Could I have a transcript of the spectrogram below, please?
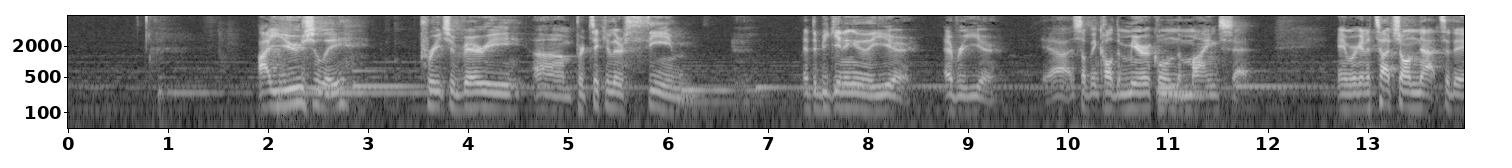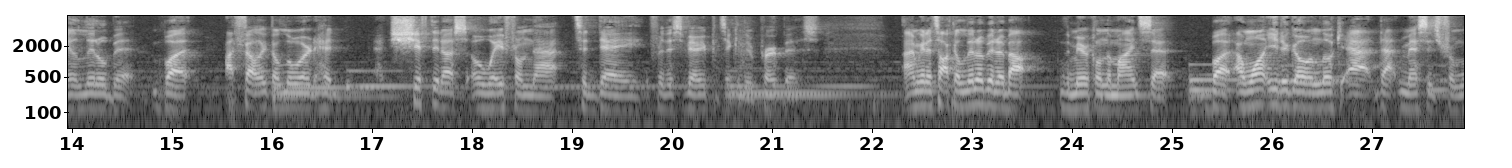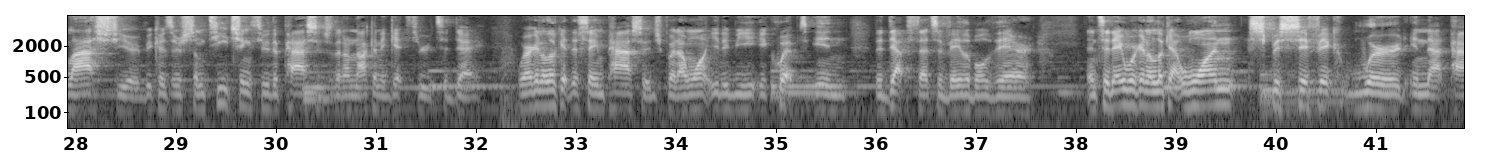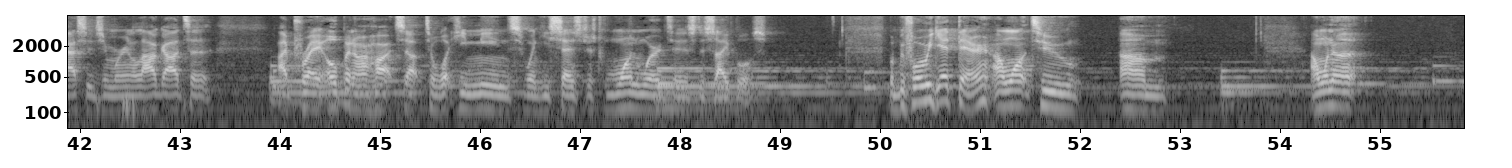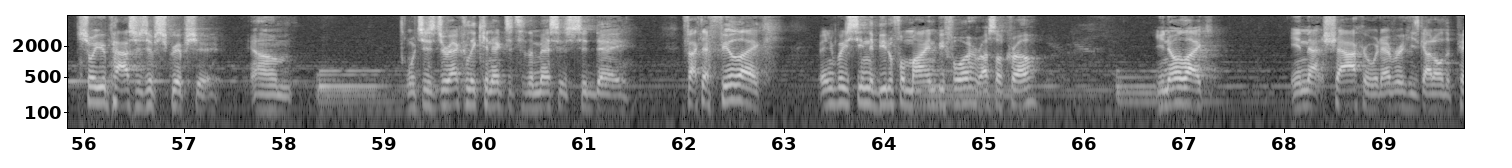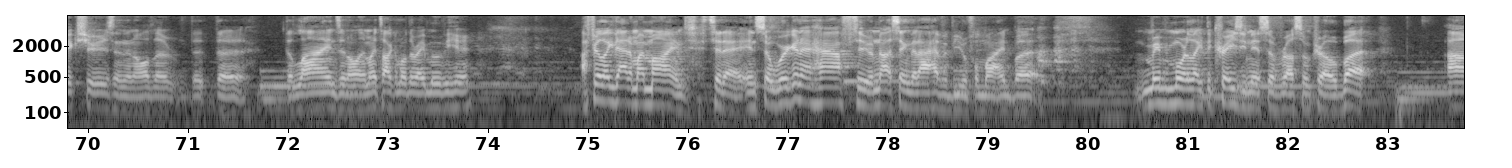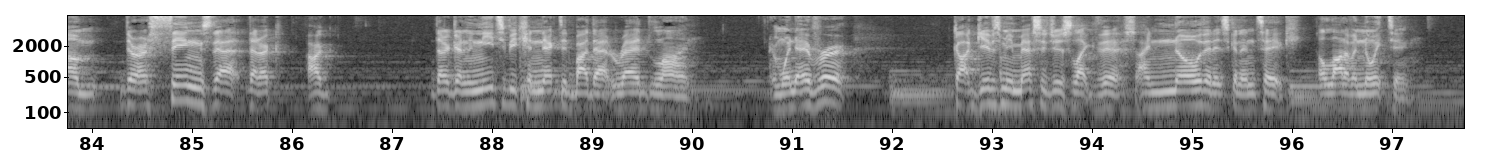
I usually preach a very um, particular theme at the beginning of the year, every year. Yeah, something called the miracle in the mindset. And we're going to touch on that today a little bit. But I felt like the Lord had, had shifted us away from that today for this very particular purpose. I'm going to talk a little bit about the miracle in the mindset, but I want you to go and look at that message from last year because there's some teaching through the passage that I'm not going to get through today. We're going to look at the same passage, but I want you to be equipped in the depth that's available there. And today we're going to look at one specific word in that passage, and we're going to allow God to, I pray, open our hearts up to what He means when He says just one word to His disciples. But before we get there, I want to, um, I want to show you a passage of Scripture, um, which is directly connected to the message today. In fact, I feel like anybody seen The Beautiful Mind before, Russell Crowe? You know, like in that shack or whatever, he's got all the pictures and then all the, the, the, the lines and all. Am I talking about the right movie here? I feel like that in my mind today. And so we're going to have to, I'm not saying that I have a beautiful mind, but maybe more like the craziness of Russell Crowe. But um, there are things that, that are, are, that are going to need to be connected by that red line. And whenever God gives me messages like this, I know that it's going to take a lot of anointing.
